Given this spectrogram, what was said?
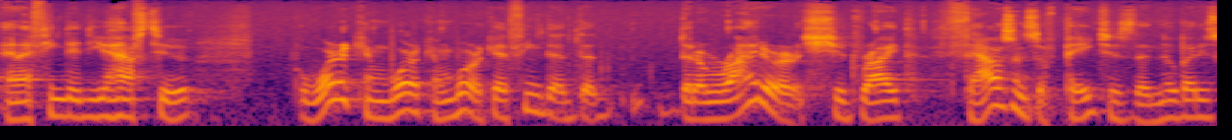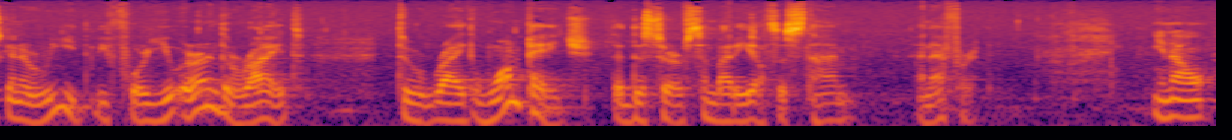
And I think that you have to work and work and work. I think that, that, that a writer should write thousands of pages that nobody's going to read before you earn the right to write one page that deserves somebody else's time and effort. You know,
